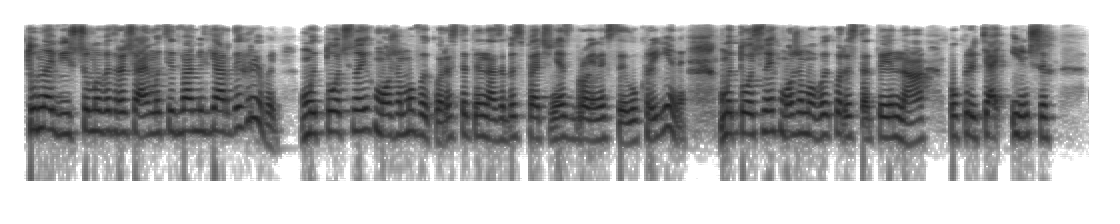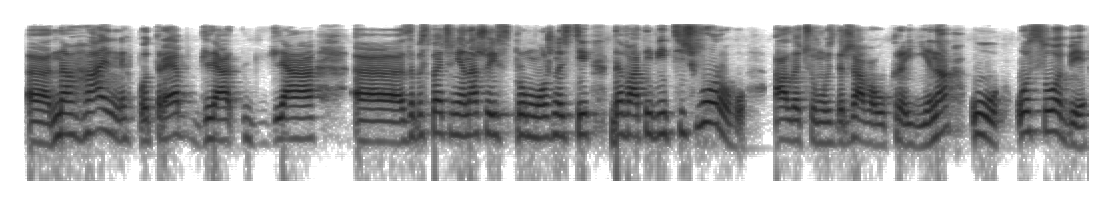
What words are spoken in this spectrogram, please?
То навіщо ми витрачаємо ці 2 мільярди гривень? Ми точно їх можемо використати на забезпечення збройних сил України. Ми точно їх можемо використати на покриття інших. Е, нагальних потреб для для е, забезпечення нашої спроможності давати відсіч ворогу але чомусь держава Україна у особі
